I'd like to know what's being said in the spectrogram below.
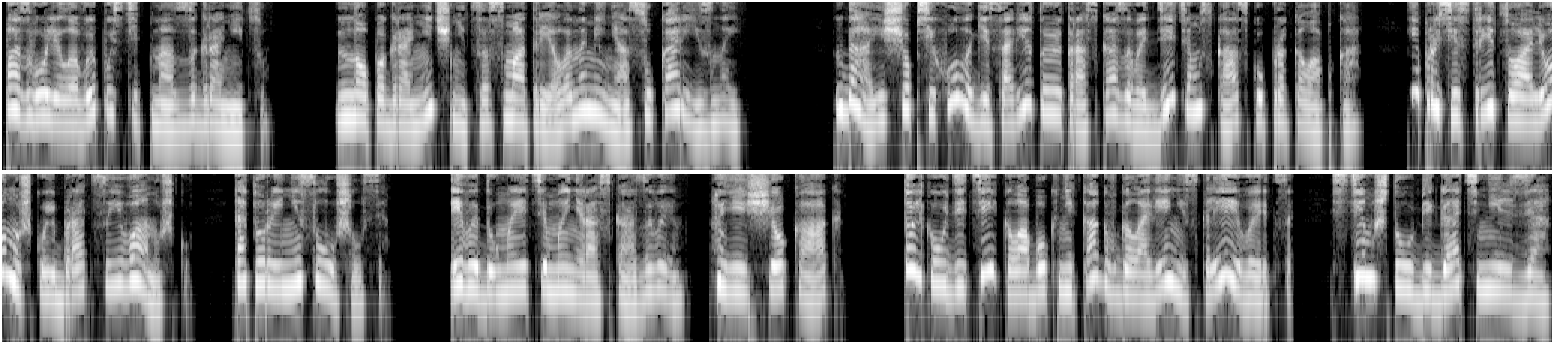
позволило выпустить нас за границу. Но пограничница смотрела на меня сукоризной. Да, еще психологи советуют рассказывать детям сказку про Колобка и про сестрицу Аленушку и братца Иванушку, который не слушался. И вы думаете, мы не рассказываем? Еще как! Только у детей колобок никак в голове не склеивается с тем, что убегать нельзя.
